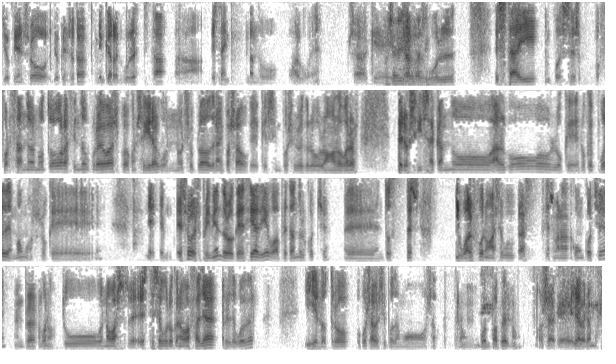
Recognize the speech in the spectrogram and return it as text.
yo pienso yo pienso también que Red Bull está está intentando algo eh o sea que, Red sí. Bull está ahí pues eso, forzando el motor haciendo pruebas para conseguir algo no el soplado del año pasado que, que es imposible que lo vuelvan a lograr pero sí sacando algo lo que lo que pueden vamos lo que eh, eso exprimiendo lo que decía Diego apretando el coche Eh, entonces igual fueron a asegurar la semana con un coche en plan bueno tú no vas este seguro que no va a fallar el de Weber y el otro pues a ver si podemos hacer un buen papel no o sea que ya veremos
